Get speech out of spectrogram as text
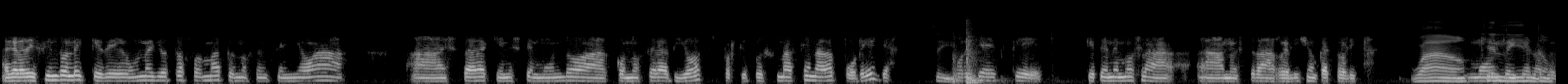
agradeciéndole que de una y otra forma pues nos enseñó a, a estar aquí en este mundo, a conocer a Dios, porque pues más que nada por ella, por ella es que que tenemos la, a nuestra religión católica. Wow, qué lindo.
